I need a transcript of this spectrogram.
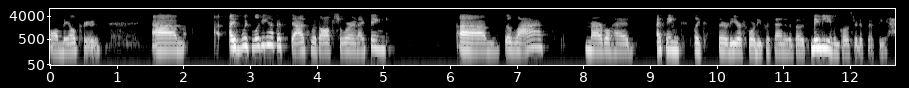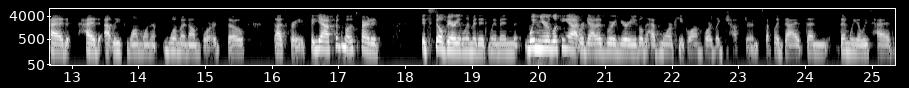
all male crews. Um, I, I was looking at the stats with offshore, and I think um, the last Marblehead, I think like 30 or 40% of the boats, maybe even closer to 50, had had at least one, woman on board. So that's great. But yeah, for the most part, it's it's still very limited women. When you're looking at regattas where you're able to have more people on board, like Chester and stuff like that, then then we always had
